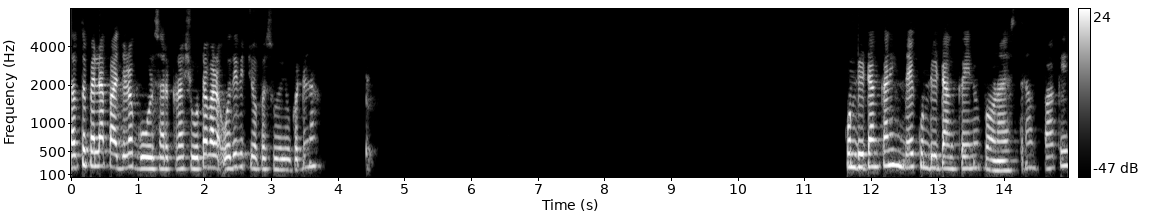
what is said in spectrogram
ਸਭ ਤੋਂ ਪਹਿਲਾਂ ਆਪਾਂ ਜਿਹੜਾ ਗੋਲ ਸਰਕਲ ਆ, ਛੋਟਾ ਵਾਲਾ, ਉਹਦੇ ਵਿੱਚੋਂ ਆਪਾਂ ਸੂਈ ਨੂੰ ਕੱਢਣਾ। ਕੁੰਡੀ ਟਾਂਕਾ ਨਹੀਂ ਹੁੰਦਾ, ਇਹ ਕੁੰਡੀ ਟਾਂਕੇ ਨੂੰ ਪਾਉਣਾ ਇਸ ਤਰ੍ਹਾਂ ਪਾ ਕੇ।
